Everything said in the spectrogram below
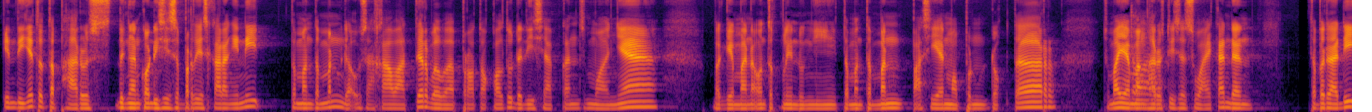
intinya tetap harus dengan kondisi seperti sekarang ini teman-teman nggak usah khawatir bahwa protokol itu udah disiapkan semuanya. Bagaimana untuk melindungi teman-teman pasien maupun dokter. Cuma ya memang harus disesuaikan dan seperti tadi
